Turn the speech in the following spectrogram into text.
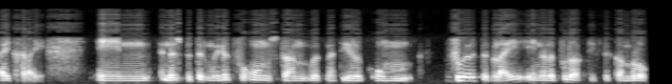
uitgery. En en dis bitter moeilik vir ons dan ook natuurlik om voor te bly en hulle proaktief te kan blok.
